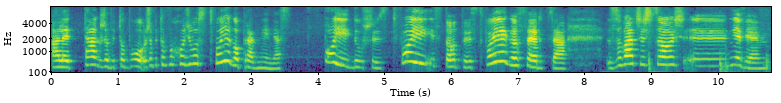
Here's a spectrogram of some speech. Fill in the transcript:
ale tak, żeby to było, żeby to wychodziło z Twojego pragnienia, z Twojej duszy, z Twojej istoty, z Twojego serca. Zobaczysz coś, yy, nie wiem,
